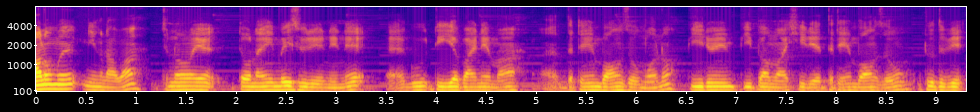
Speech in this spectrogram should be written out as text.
အားလုံးပဲမင်္ဂလာပါကျွန်တော်ရဲ့တော်လိုင်းမိတ်ဆွေတွေအနေနဲ့အခုဒီရက်ပိုင်းထဲမှာသတင်းပေါင်းစုံပေါ့နော်ပြည်တွင်းပြည်ပမှာရှိတဲ့သတင်းပေါင်းစုံအထူးသဖြင့်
